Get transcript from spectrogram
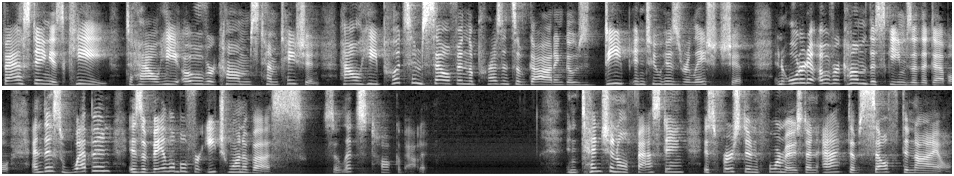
Fasting is key to how he overcomes temptation, how he puts himself in the presence of God and goes deep into his relationship in order to overcome the schemes of the devil. And this weapon is available for each one of us. So let's talk about it. Intentional fasting is first and foremost an act of self denial.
